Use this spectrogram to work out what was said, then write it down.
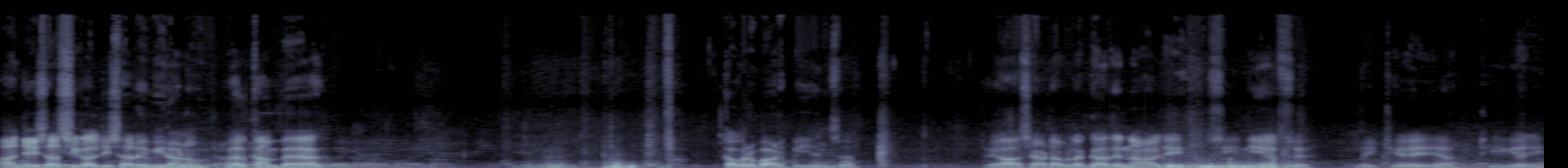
ਹਾਂਜੀ, ਸਤਿ ਸ਼੍ਰੀ ਅਕਾਲ ਜੀ ਸਾਰੇ ਵੀਰਾਂ ਨੂੰ। ਵੈਲਕਮ ਬੈਕ ਕਵਰ ਬਾੜ ਪੀਜਨਸ ਤੇ ਆਹ ਸੈਟਅਪ ਲੱਗਾ ਤੇ ਨਾਲ ਜੀ ਸੀਨੀਅਰਸ ਬੈਠੇ ਹੋਏ ਆ। ਠੀਕ ਹੈ ਜੀ।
